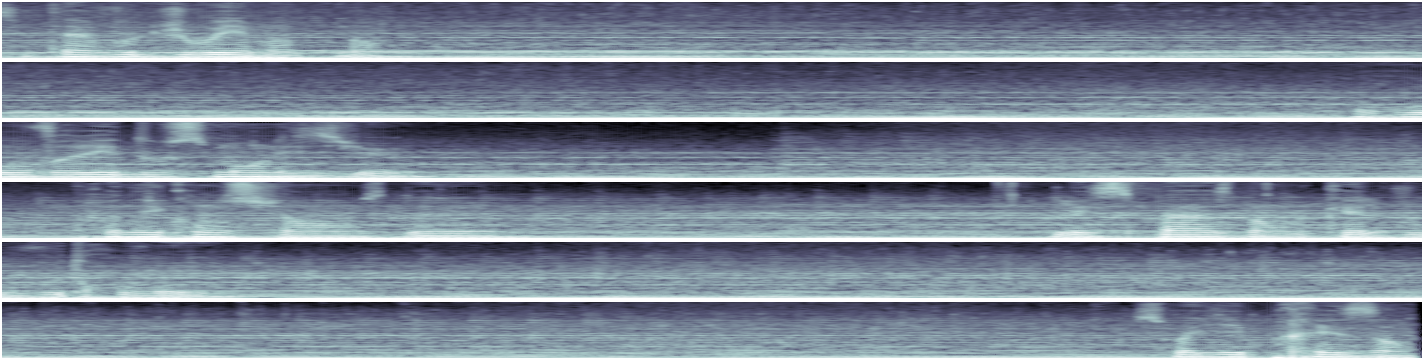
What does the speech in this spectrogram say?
C'est à vous de jouer maintenant. Rouvrez doucement les yeux. Prenez conscience de l'espace dans lequel vous vous trouvez. Soyez présent.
